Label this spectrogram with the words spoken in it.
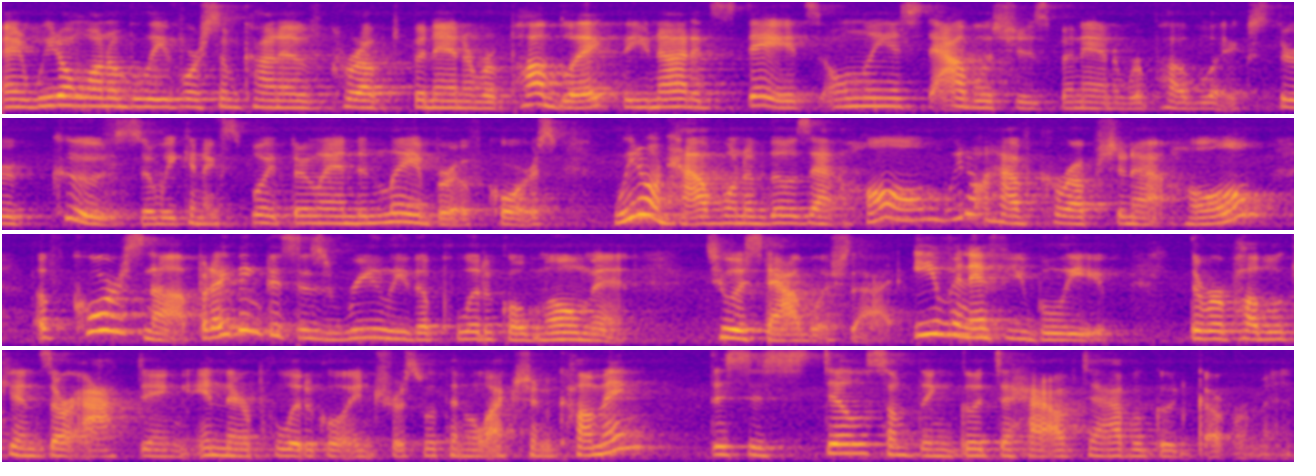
and we don't want to believe we're some kind of corrupt banana republic. The United States only establishes banana republics through coups so we can exploit their land and labor, of course. We don't have one of those at home. We don't have corruption at home. Of course not. But I think this is really the political moment to establish that, even if you believe the Republicans are acting in their political interest with an election coming. This is still something good to have to have a good government.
